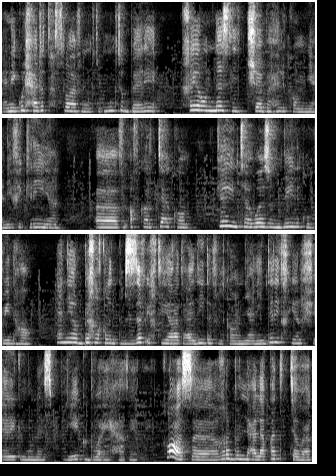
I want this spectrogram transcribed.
يعني كل حاجة تحصلوها في المكتوب. المكتوب بريء خير الناس اللي تشابه لكم يعني فكريا. آه في الأفكار تاعكم كاين توازن بينك وبينها. يعني ربي خلق لك بزاف اختيارات عديدة في الكون. يعني انت اللي تخير الشريك المناسب ليك بوعي حقيقي. خلاص آه، غرب العلاقات تاوعك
